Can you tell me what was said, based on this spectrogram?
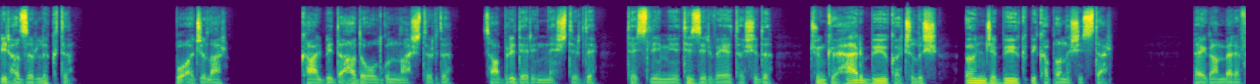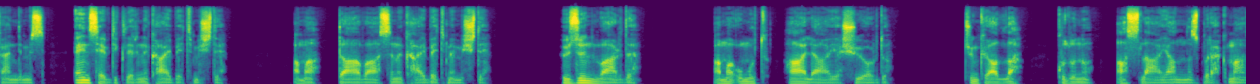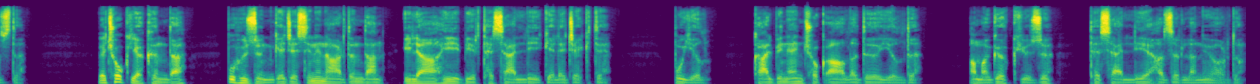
Bir hazırlıktı. Bu acılar kalbi daha da olgunlaştırdı, sabrı derinleştirdi, teslimiyeti zirveye taşıdı. Çünkü her büyük açılış önce büyük bir kapanış ister. Peygamber Efendimiz en sevdiklerini kaybetmişti. Ama davasını kaybetmemişti. Hüzün vardı. Ama umut hala yaşıyordu. Çünkü Allah kulunu asla yalnız bırakmazdı. Ve çok yakında bu hüzün gecesinin ardından ilahi bir teselli gelecekti. Bu yıl kalbin en çok ağladığı yıldı ama gökyüzü teselliye hazırlanıyordu.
